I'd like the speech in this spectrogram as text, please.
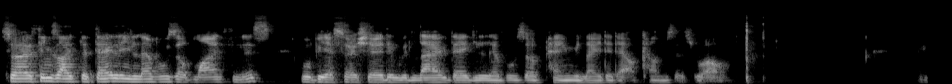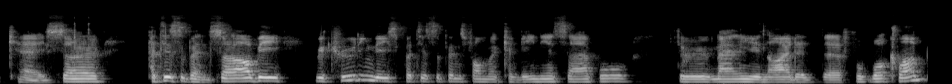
So things like the daily levels of mindfulness will be associated with lag daily levels of pain-related outcomes as well. Okay, so participants. So I'll be recruiting these participants from a convenience sample through Manly United, the football club.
